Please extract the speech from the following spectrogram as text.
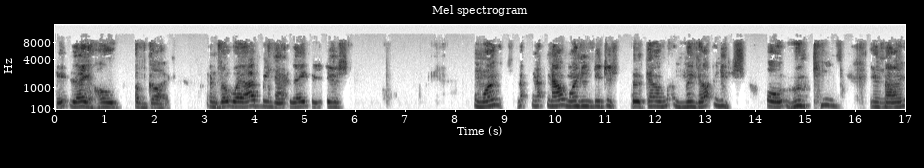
to lay hold of God. And so where I've been at lately is one, not, not, not wanting to just become monotonous or routine in my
